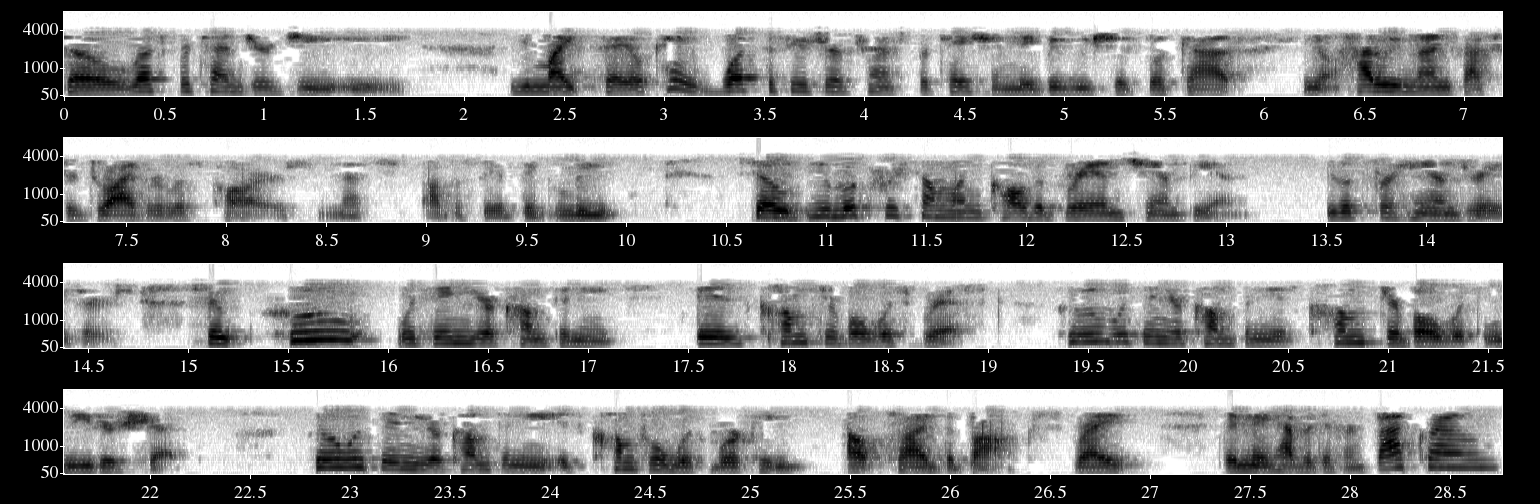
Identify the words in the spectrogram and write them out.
So let's pretend you're GE you might say, okay, what's the future of transportation? Maybe we should look at, you know, how do we manufacture driverless cars? And that's obviously a big leap. So mm-hmm. you look for someone called a brand champion. You look for hand raisers. So who within your company is comfortable with risk? Who within your company is comfortable with leadership? Who within your company is comfortable with working outside the box, right? They may have a different background.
